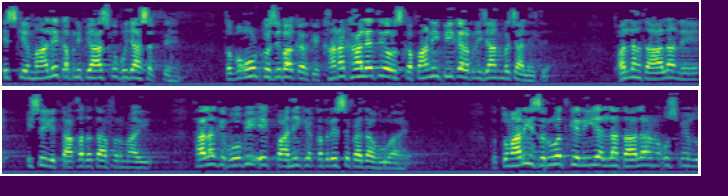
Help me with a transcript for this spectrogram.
اس کے مالک اپنی پیاس کو بجھا سکتے ہیں۔ تو وہ اونٹ کو ذبح کر کے کھانا کھا لیتے اور اس کا پانی پی کر اپنی جان بچا لیتے۔ تو اللہ تعالی نے اسے یہ طاقت عطا فرمائی۔ حالانکہ وہ بھی ایک پانی کے قطرے سے پیدا ہوا ہے۔ تو تمہاری ضرورت کے لیے اللہ تعالیٰ نے اس میں وہ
